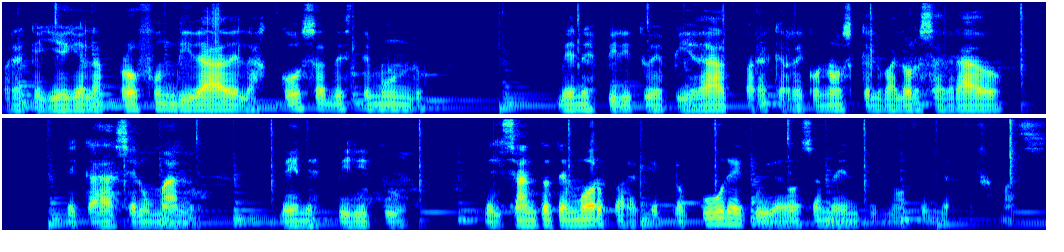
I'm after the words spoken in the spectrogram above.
para que llegue a la profundidad de las cosas de este mundo. Ven espíritu de piedad para que reconozca el valor sagrado de cada ser humano. Ven espíritu del santo temor para que procure cuidadosamente no ofenderte jamás.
